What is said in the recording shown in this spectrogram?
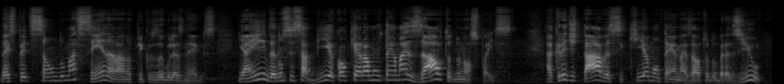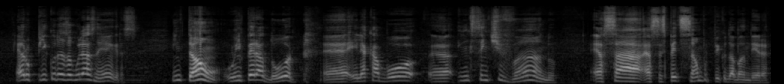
da expedição do Macena lá no Pico das Agulhas Negras. E ainda não se sabia qual que era a montanha mais alta do nosso país. Acreditava-se que a montanha mais alta do Brasil era o Pico das Agulhas Negras. Então, o imperador é, ele acabou é, incentivando essa, essa expedição para o Pico da Bandeira,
